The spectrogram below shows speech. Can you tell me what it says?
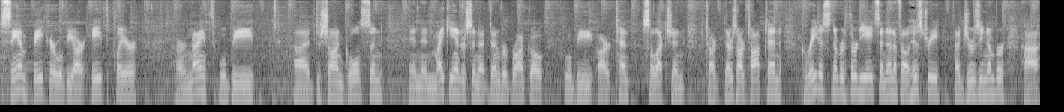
Sam Baker will be our eighth player. Our ninth will be uh, Dashon Goldson. And then Mike Anderson at Denver Bronco will be our 10th selection. There's our top 10 greatest number 38s in NFL history, that jersey number. Uh,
